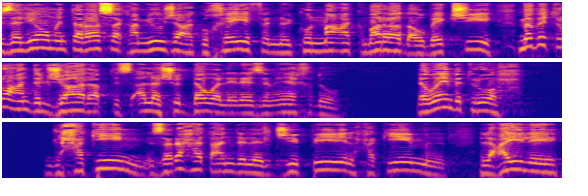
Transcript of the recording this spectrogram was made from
إذا اليوم أنت راسك عم يوجعك وخايف إنه يكون معك مرض أو بيك شيء، ما بتروح عند الجارة بتسألها شو الدواء اللي لازم آخده. لوين بتروح؟ عند الحكيم، إذا رحت عند ال GP الحكيم العيلة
